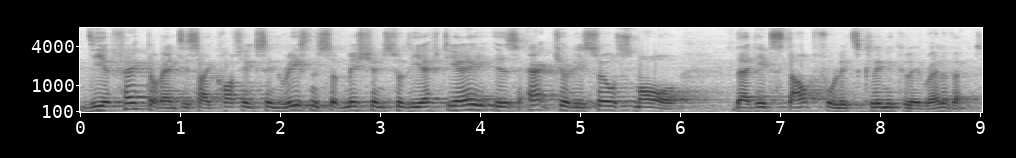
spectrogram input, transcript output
the effect of antipsychotics in recent submissions to the FDA is actually so small that it's doubtful it's clinically relevant.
